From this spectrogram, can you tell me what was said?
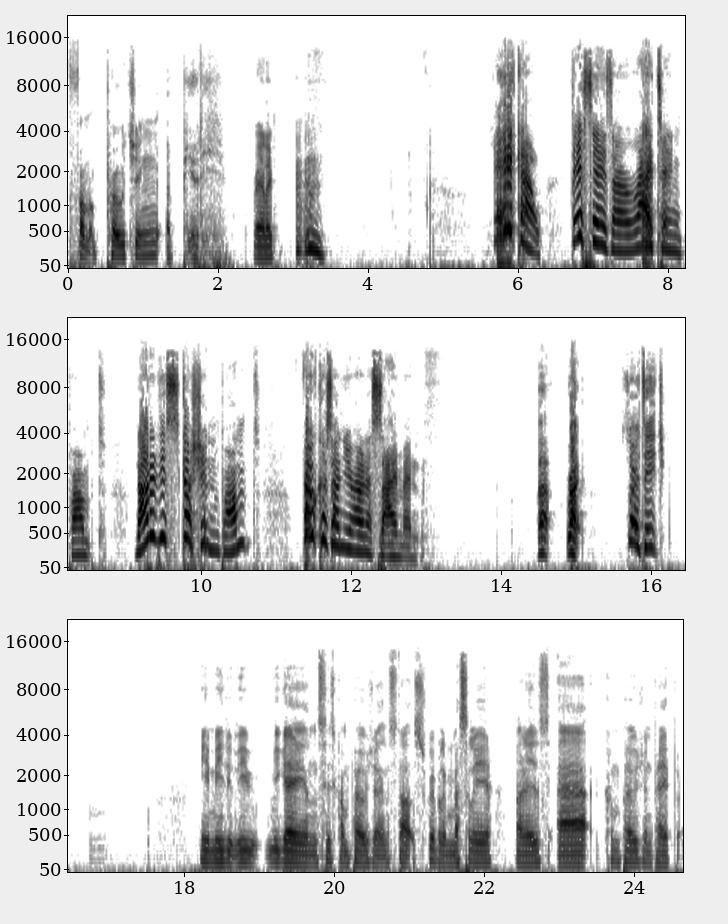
from approaching a beauty. Really? Yahiko! this is a writing prompt, not a discussion prompt. Focus on your own assignment. Uh, right. Sorry, teach. He immediately regains his composure and starts scribbling messily on his uh, composition paper.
